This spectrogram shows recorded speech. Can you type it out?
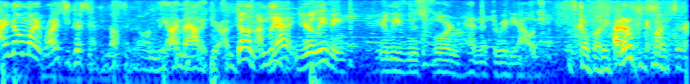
I know my rights. You guys have nothing on me. I'm out of here. I'm done. I'm leaving. Yeah, you're leaving. You're leaving this floor and heading up to radiology. Let's go, buddy. I don't consent to that.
